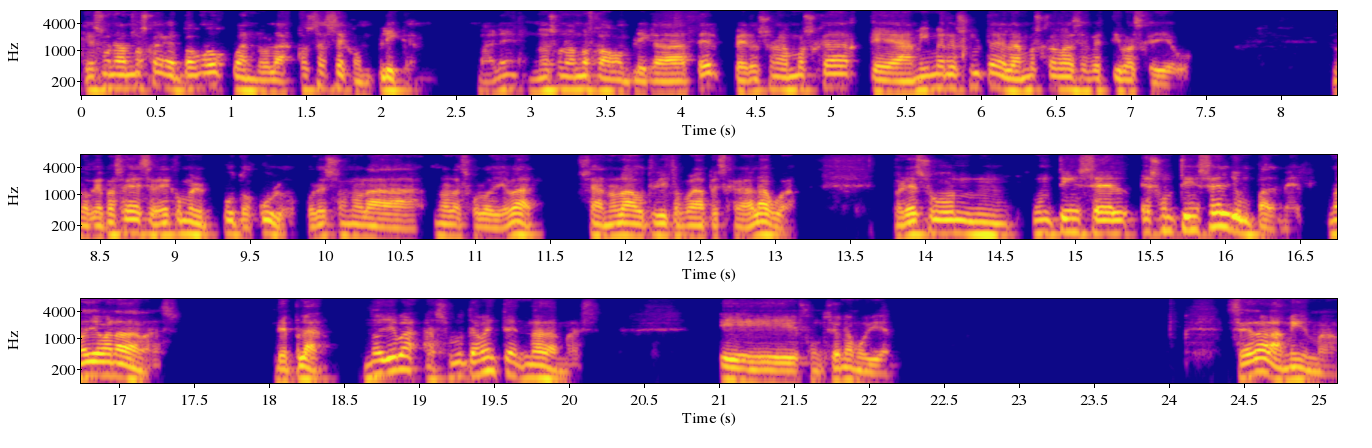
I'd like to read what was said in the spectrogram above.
que es una mosca que pongo cuando las cosas se complican, ¿vale? No es una mosca complicada de hacer, pero es una mosca que a mí me resulta de las moscas más efectivas que llevo. Lo que pasa es que se ve como el puto culo, por eso no la, no la suelo llevar. O sea, no la utilizo para pescar al agua. Pero es un, un tinsel, es un tinsel y un palmer. No lleva nada más. De plan. No lleva absolutamente nada más. Y funciona muy bien. Seda la misma,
